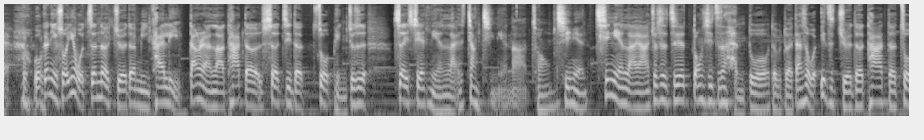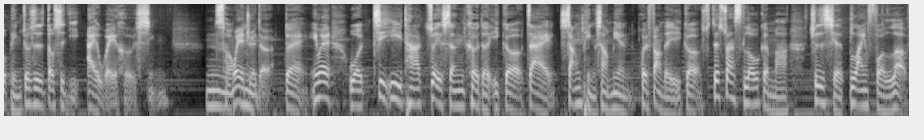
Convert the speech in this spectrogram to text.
我跟你说，因为我真的觉得米开里，当然啦，他的设计的作品就是这些年来，这样几年呐、从七年，七年来啊，就是这些东西真的很多，对不对？但是我一直觉得他的作品就是都是以爱为核心。嗯，我也觉得，对，因为我记忆它最深刻的一个在商品上面会放的一个，这算 slogan 吗？就是写 “blind for love”。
